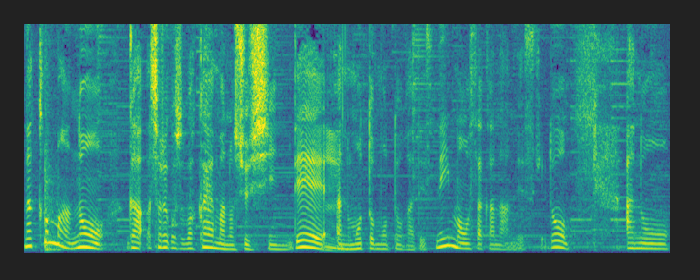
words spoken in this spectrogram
仲間のがそれこそ和歌山の出身で、うん。あの元々がですね今大阪なんですけどあの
